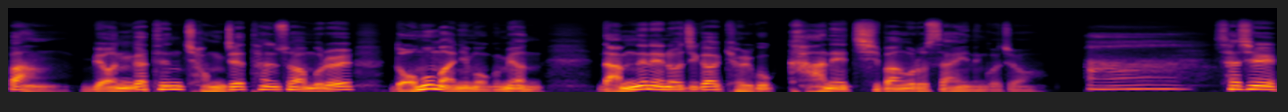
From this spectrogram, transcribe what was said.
빵, 면 같은 정제 탄수화물을 너무 많이 먹으면 남는 에너지가 결국 간의 지방으로 쌓이는 거죠. 아, 사실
